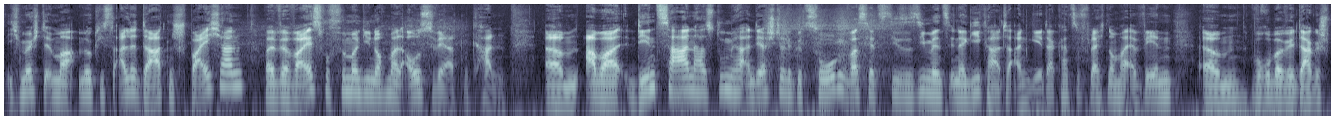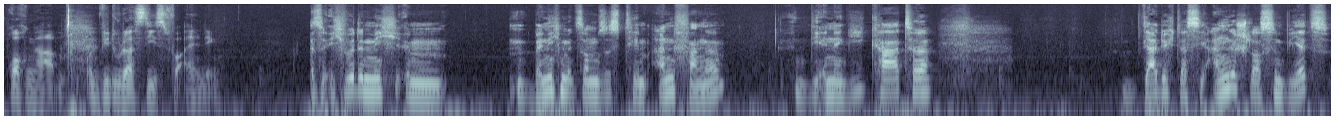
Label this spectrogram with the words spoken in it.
ich möchte immer möglichst alle Daten speichern, weil wer weiß, wofür man die nochmal auswerten kann. Ähm, aber den Zahn hast du mir an der Stelle gezogen, was jetzt diese Siemens Energiekarte angeht. Da kannst du vielleicht nochmal erwähnen, ähm, worüber wir da gesprochen haben und wie du das siehst vor allen Dingen. Also ich würde mich, im, wenn ich mit so einem System anfange, die Energiekarte, dadurch, dass sie angeschlossen wird,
